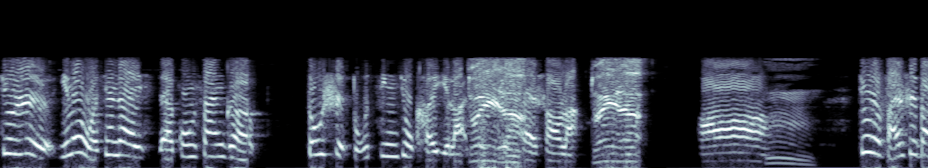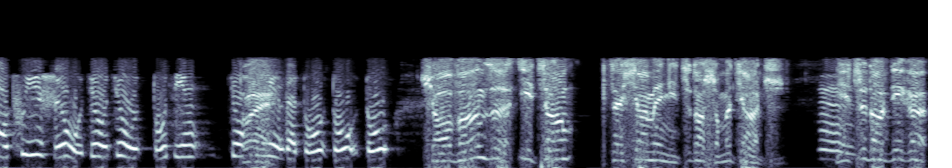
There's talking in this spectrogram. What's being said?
就是因为我现在呃供三个都是读经就可以了，就不用再烧了。对了，哦，嗯，就是凡是到初一十五就就读经，就拼命的读读读。小房子一张在下面，你知道什么价值？嗯。你知道这个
